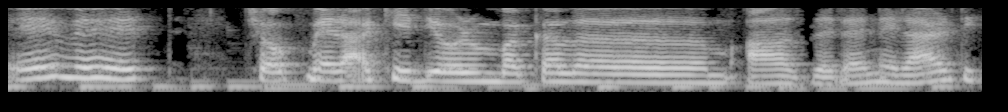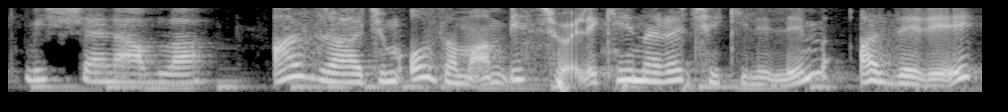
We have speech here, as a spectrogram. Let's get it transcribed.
Evet, çok merak ediyorum bakalım. Azer'e neler dikmiş Şen abla. Azra'cığım o zaman biz şöyle kenara çekilelim. Azer'i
